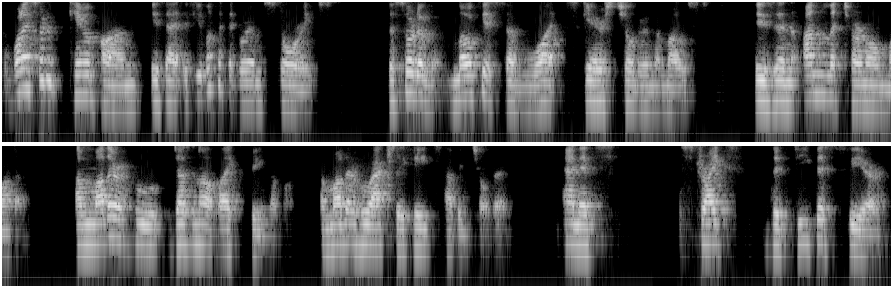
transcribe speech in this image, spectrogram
what I sort of came upon is that if you look at the Grimm stories, the sort of locus of what scares children the most is an unmaternal mother, a mother who does not like being a mother, a mother who actually hates having children. And it strikes the deepest fear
